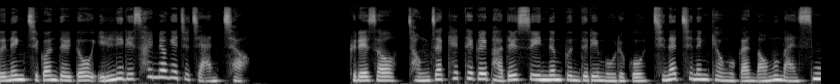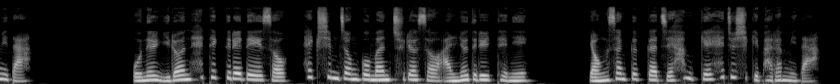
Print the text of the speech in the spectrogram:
은행 직원들도 일일이 설명해주지 않죠. 그래서 정작 혜택을 받을 수 있는 분들이 모르고 지나치는 경우가 너무 많습니다. 오늘 이런 혜택들에 대해서 핵심 정보만 추려서 알려드릴 테니 영상 끝까지 함께 해주시기 바랍니다.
